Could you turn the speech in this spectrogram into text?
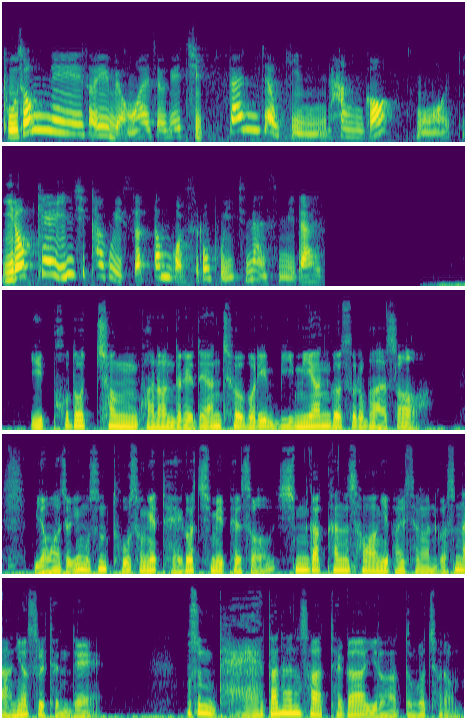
도성 내에서의 명화정의 집단적인 한 거, 뭐 이렇게 인식하고 있었던 것으로 보이지는 않습니다. 이 포도청 관원들에 대한 처벌이 미미한 것으로 봐서 명화적이 무슨 도성에 대거 침입해서 심각한 상황이 발생한 것은 아니었을 텐데 무슨 대단한 사태가 일어났던 것처럼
